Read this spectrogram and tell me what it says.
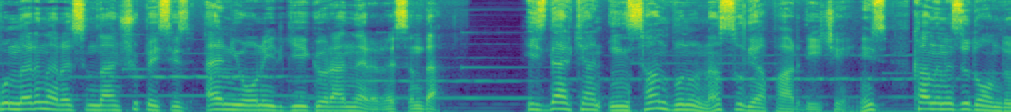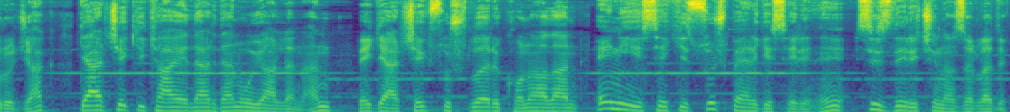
bunların arasından şüphesiz en yoğun ilgiyi görenler arasında. İzlerken insan bunu nasıl yapar diyeceğiniz, kanınızı donduracak, gerçek hikayelerden uyarlanan ve gerçek suçluları konu alan en iyi 8 suç belgeselini sizler için hazırladık.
